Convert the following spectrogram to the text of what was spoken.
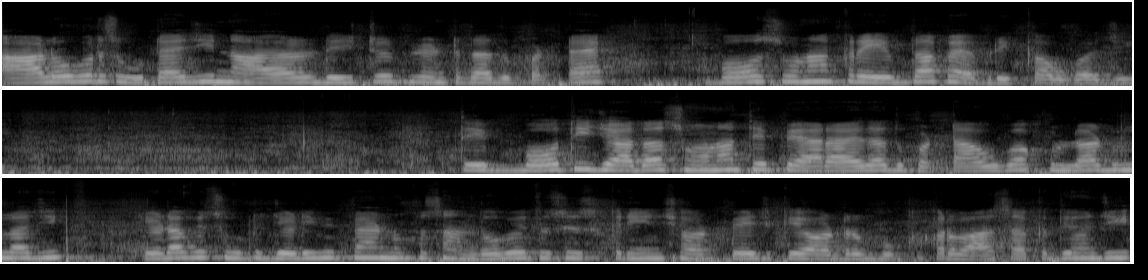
ਆਲ ਓਵਰ ਸੂਟ ਹੈ ਜੀ, ਨਾਲ ਡਿਜੀਟਲ ਪ੍ਰਿੰਟ ਦਾ ਦੁਪੱਟਾ ਹੈ। ਬਹੁਤ ਸੋਹਣਾ ਕਰੇਵ ਦਾ ਫੈਬਰਿਕ ਆਊਗਾ ਜੀ। ਤੇ ਬਹੁਤ ਹੀ ਜ਼ਿਆਦਾ ਸੋਹਣਾ ਤੇ ਪਿਆਰਾ ਇਹਦਾ ਦੁਪੱਟਾ ਆਊਗਾ ਖੁੱਲਾ ਡੁੱਲਾ ਜੀ। ਜਿਹੜਾ ਵੀ ਸੂਟ ਜਿਹੜੀ ਵੀ ਭੈਣ ਨੂੰ ਪਸੰਦ ਹੋਵੇ, ਤੁਸੀਂ ਸਕਰੀਨਸ਼ਾਟ ਭੇਜ ਕੇ ਆਰਡਰ ਬੁੱਕ ਕਰਵਾ ਸਕਦੇ ਹੋ ਜੀ।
